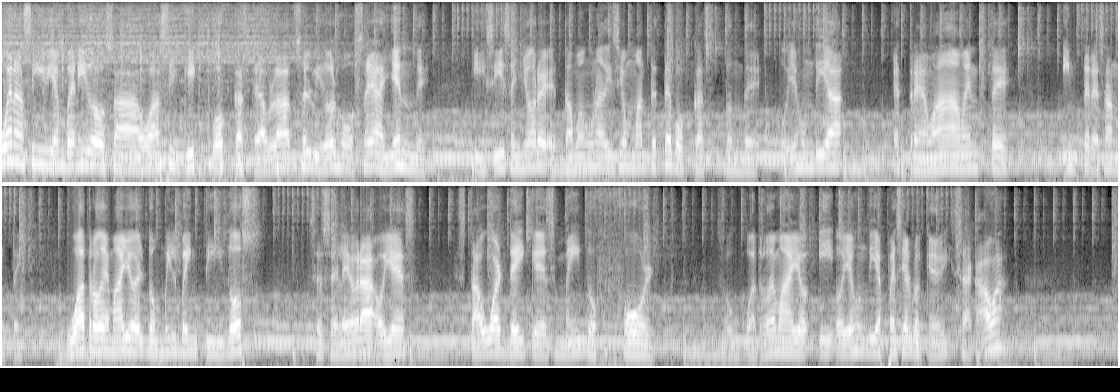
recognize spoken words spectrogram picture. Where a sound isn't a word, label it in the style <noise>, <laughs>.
Buenas y bienvenidos a Oasis Geek Podcast. Te habla tu servidor José Allende. Y sí, señores, estamos en una edición más de este podcast donde hoy es un día extremadamente interesante. 4 de mayo del 2022 se celebra, hoy es Star Wars Day que es May the 4th. Son 4 de mayo y hoy es un día especial porque hoy se acaba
